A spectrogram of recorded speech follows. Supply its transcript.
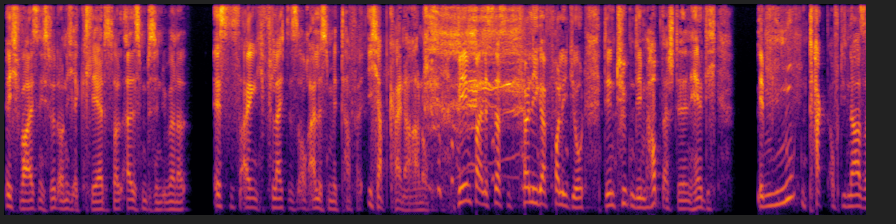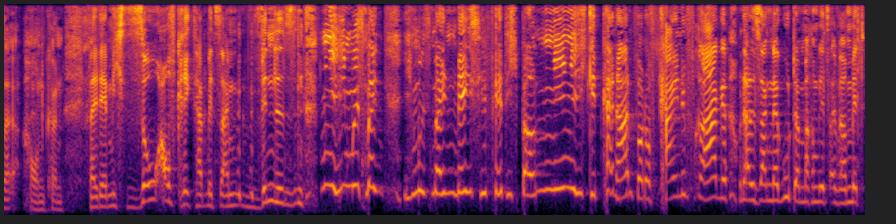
ich weiß nicht, es wird auch nicht erklärt, es soll alles ein bisschen über ist es eigentlich, vielleicht ist es auch alles Metapher. Ich habe keine Ahnung. Auf jeden Fall ist das ein völliger Vollidiot. Den Typen, dem Hauptdarstellen, hätte ich im Minutentakt auf die Nase hauen können, weil der mich so aufgeregt hat mit seinem Windelsen. Ich muss mein, ich muss meinen Mace hier fertig bauen. Ich gebe keine Antwort auf keine Frage. Und alle sagen, na gut, dann machen wir jetzt einfach mit.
